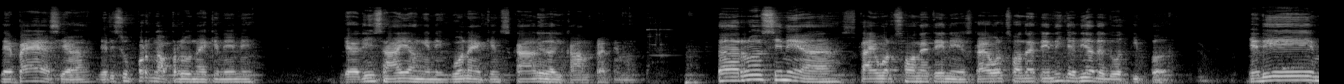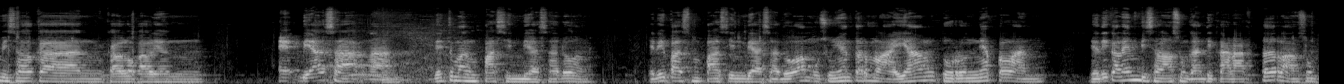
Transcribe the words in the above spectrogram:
DPS ya. Jadi support nggak perlu naikin ini. Jadi sayang ini gue naikin sekali lagi kampret emang. Terus ini ya Skyward Sonnet ini. Skyward Sonnet ini jadi ada dua tipe. Jadi misalkan kalau kalian eh biasa nah dia cuma pasin biasa doang. Jadi pas empasin biasa doang musuhnya ntar melayang turunnya pelan. Jadi kalian bisa langsung ganti karakter langsung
